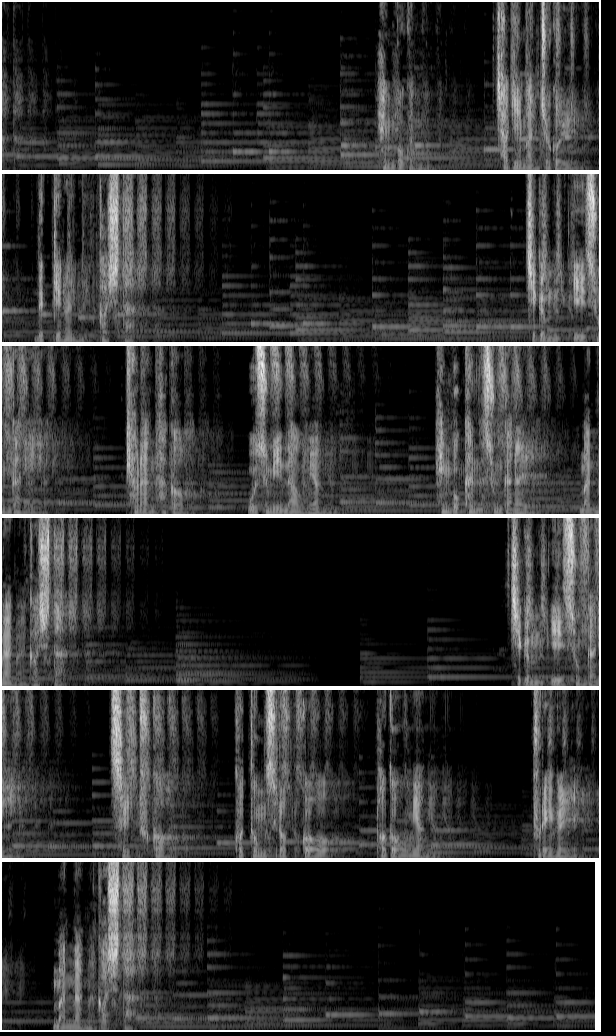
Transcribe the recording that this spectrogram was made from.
행복은 자기 만족을 느끼는 것이다. 지금 이 순간이 편안하고 웃음이 나오면 행복한 순간을 만난 것이다. 지금 이 순간이 슬프고 고통스럽고 버거우면 불행을 만난 것이다.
